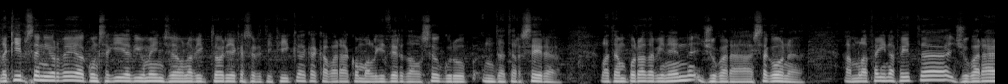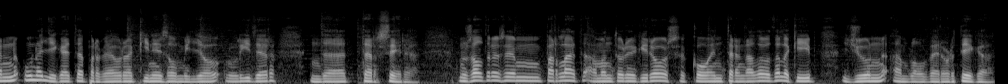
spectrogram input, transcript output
L'equip sènior B aconseguia diumenge una victòria que certifica que acabarà com a líder del seu grup de tercera. La temporada vinent jugarà a segona. Amb la feina feta, jugaran una lligueta per veure quin és el millor líder de tercera. Nosaltres hem parlat amb Antonio Quirós, coentrenador de l'equip, junt amb l'Albert Ortega.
